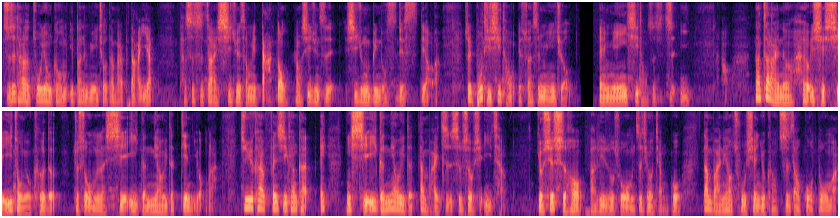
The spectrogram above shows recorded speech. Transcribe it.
只是它的作用跟我们一般的免疫球蛋白不大一样。它是是在细菌上面打洞，让细菌直接细菌跟病毒直接死掉了，所以补体系统也算是免疫球，诶、免疫系统之之一。好，那再来呢，还有一些血液肿瘤科的，就是我们的血液跟尿液的电泳啦，进去看分析看看，诶、你血液跟尿液的蛋白质是不是有些异常？有些时候啊，例如说我们之前有讲过，蛋白尿出现有可能制造过多嘛。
